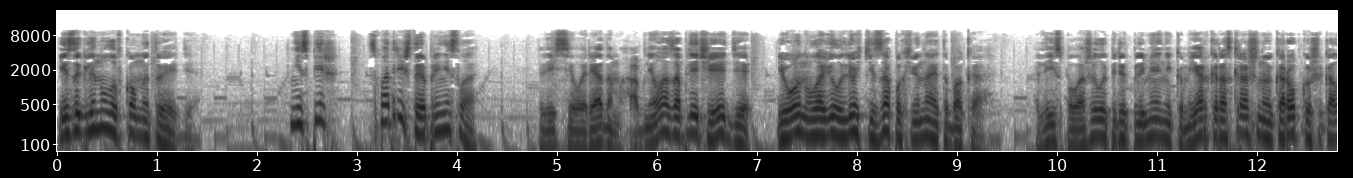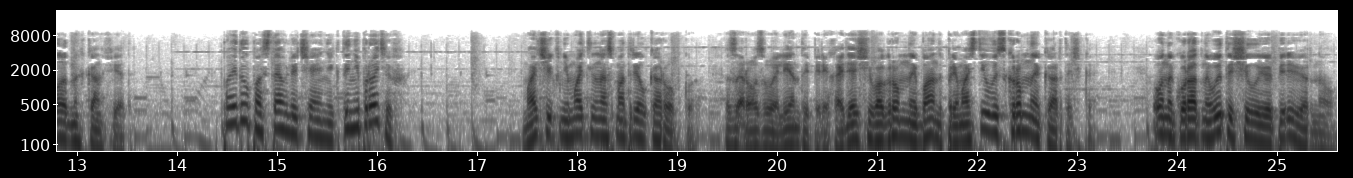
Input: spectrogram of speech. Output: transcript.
и заглянула в комнату Эдди. «Не спишь? Смотри, что я принесла». Лис села рядом, обняла за плечи Эдди, и он уловил легкий запах вина и табака. Лис положила перед племянником ярко раскрашенную коробку шоколадных конфет. «Пойду поставлю чайник, ты не против?» Мальчик внимательно осмотрел коробку. За розовой лентой, переходящей в огромный бант, примостилась скромная карточка. Он аккуратно вытащил ее, перевернул.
